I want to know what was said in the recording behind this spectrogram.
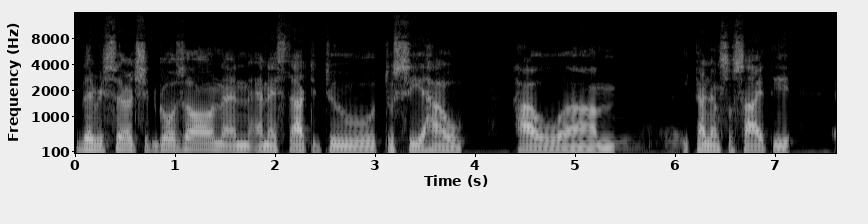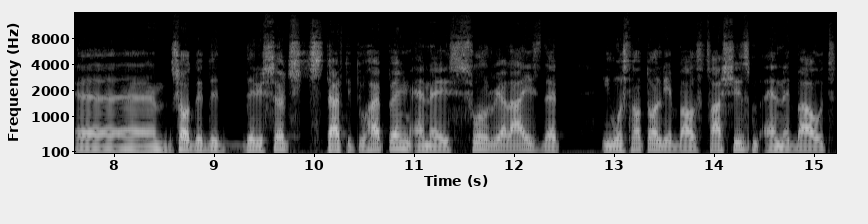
the research goes on, and, and I started to to see how how um, Italian society. Um, so the, the, the research started to happen, and I soon realized that it was not only about fascism and about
